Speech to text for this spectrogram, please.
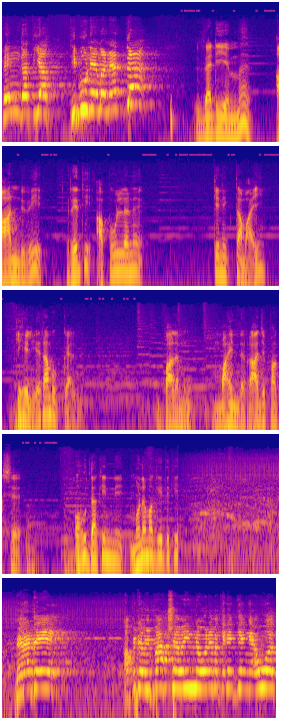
පෙන්ගතියක් තිබුණේම නැද්ද? වැඩියෙන්ම ආණ්ඩුවේ රෙදි අපුල්ලන කෙනෙක් තමයි කෙහෙලිය රඹුක්වැල්ල. බලමු මහින්ද රාජපක්ෂ ඔහු දකින්නේ මොනමගේද කියලා. මෙරටේ අපිට විපක්ෂව ඉන්න ඕනෙම කෙනෙක්ගෙන් ඇහුවොත්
